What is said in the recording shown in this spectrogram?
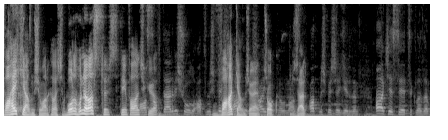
Vahek yazmışım arkadaşlar. Bu arada bu ne lan Ste- Steam falan çıkıyor. Asaf Dervişoğlu 65 Vahak yazmışım, evet, çok güzel. 65'e girdim. AKS'ye tıkladım.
